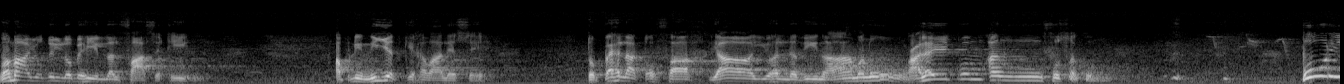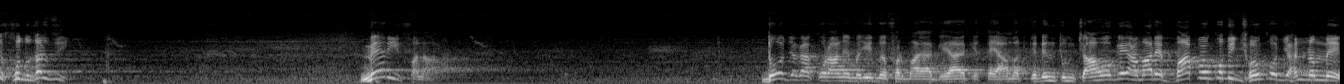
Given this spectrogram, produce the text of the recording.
وما یدل بہی الفاسقین۔ اپنی نیت کے حوالے سے تو پہلا تحفہ، یا الذین آمنوا علیکم انفسکم۔ پوری خود غرضی۔ میری فلاح۔ دو جگہ قرآن مجید میں فرمایا گیا ہے کہ قیامت کے دن تم چاہو گے ہمارے باپوں کو بھی جھونکو جہنم میں،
